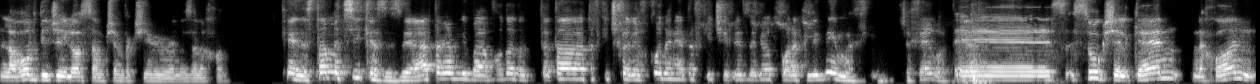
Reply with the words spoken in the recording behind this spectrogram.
לרוב די.ג'יי לא שם כשמבקשים ממנו, זה נכון. כן, זה סתם מציק כזה, זה אל תערב לי בעבודה, אתה, התפקיד שלך לרקוד, אני התפקיד שלי זה להיות פה על הקלידים, אחי, תשחרר אותי. אה, סוג של כן, נכון,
